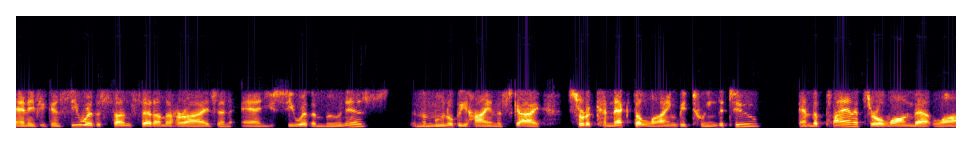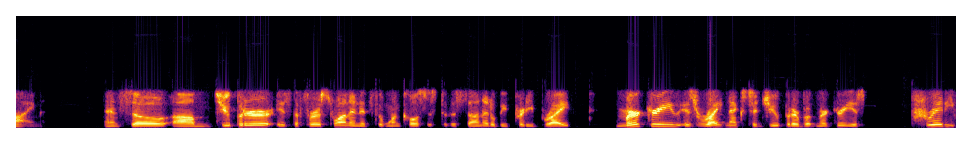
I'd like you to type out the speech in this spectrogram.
and if you can see where the sun set on the horizon and you see where the moon is, and the moon will be high in the sky, sort of connect the line between the two, and the planets are along that line. And so um, Jupiter is the first one, and it's the one closest to the sun. It'll be pretty bright. Mercury is right next to Jupiter, but Mercury is pretty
